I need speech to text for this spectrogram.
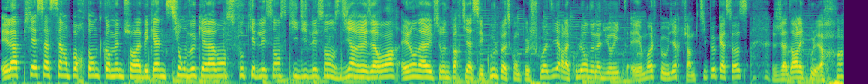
Et la pièce assez importante quand même sur la bécane, si on veut qu'elle avance, faut qu'il y ait de l'essence. Qui dit de l'essence dit un réservoir. Et là on arrive sur une partie assez cool parce qu'on peut choisir la couleur de la durite. Et moi je peux vous dire que je suis un petit peu cassos, j'adore les couleurs.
